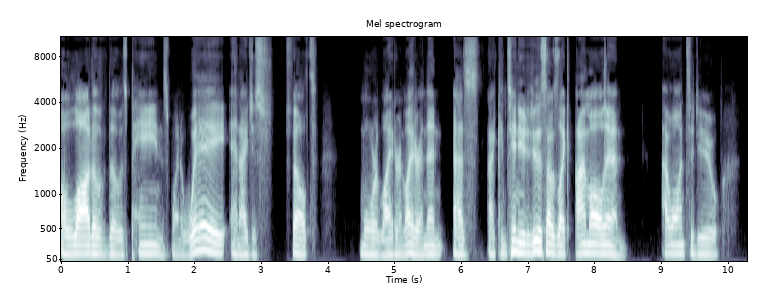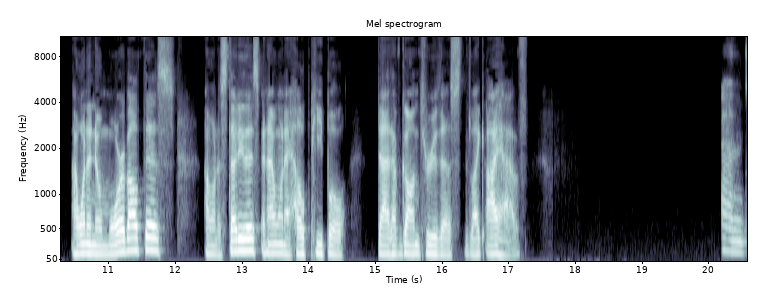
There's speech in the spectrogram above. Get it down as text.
a lot of those pains went away and I just felt more lighter and lighter. And then as I continued to do this, I was like, I'm all in. I want to do, I want to know more about this. I want to study this and I want to help people that have gone through this like I have. And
